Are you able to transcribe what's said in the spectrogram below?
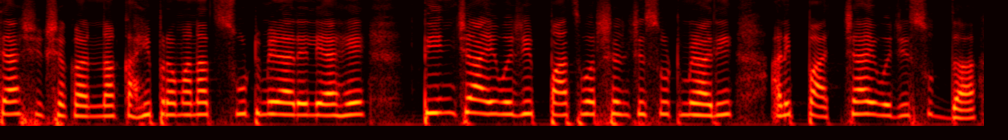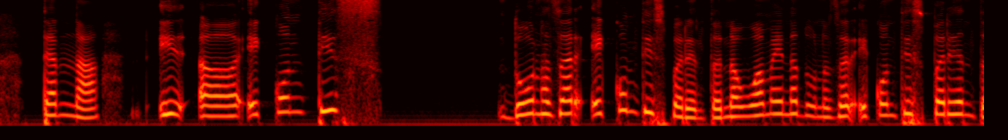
त्या शिक्षकांना काही प्रमाणात सूट मिळालेली आहे. तीनच्या ऐवजी पाच वर्षांची सूट मिळाली आणि पाचच्या ऐवजीसुद्धा त्यांना इ- एकोणतीस दोन हजार एकोणतीसपर्यंत नववा महिना दोन हजार एकोणतीसपर्यंत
